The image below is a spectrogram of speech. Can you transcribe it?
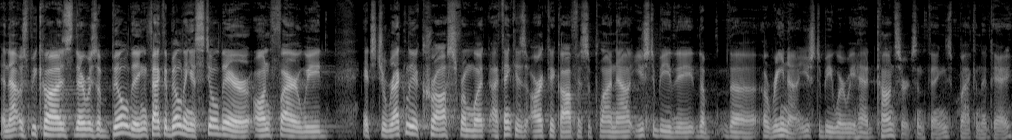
And that was because there was a building, in fact, the building is still there on Fireweed. It's directly across from what I think is Arctic Office Supply now. It used to be the, the, the arena, it used to be where we had concerts and things back in the day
